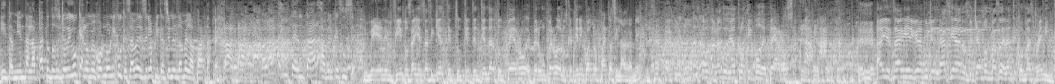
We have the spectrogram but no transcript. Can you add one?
Y también da la pata. Entonces yo digo que a lo mejor lo único que sabe decir la aplicación es dame la pata. Pero bueno, vamos intentar a ver qué sucede. Bien, en fin, pues ahí está. Si quieres que, tu, que te entienda tu perro, eh, pero un perro de los que tienen cuatro patas y ladran, ¿eh? Estamos hablando de otro tipo de perros. ahí está, Jennifer, muchas gracias. Nos escuchamos más adelante con más trendings.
